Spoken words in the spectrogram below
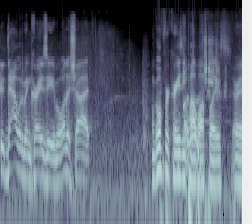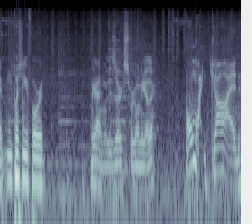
Dude, that would have been crazy, but what a shot. I'm going for crazy Oh, pop off plays. All right, I'm pushing you forward. We're Okay. going with these Zurx. We're going together. Oh my god.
